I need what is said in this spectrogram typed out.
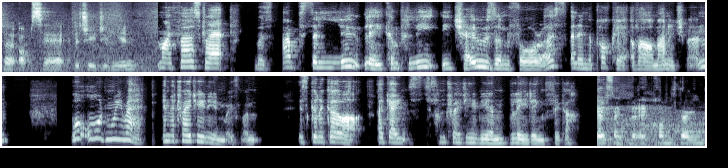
to upset the trade union. My first rep was absolutely, completely chosen for us and in the pocket of our management. What ordinary rep in the trade union movement is going to go up against some trade union leading figure? I think that it comes down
